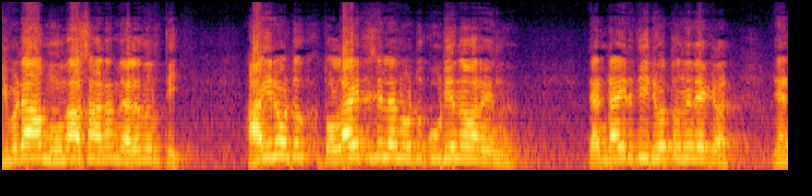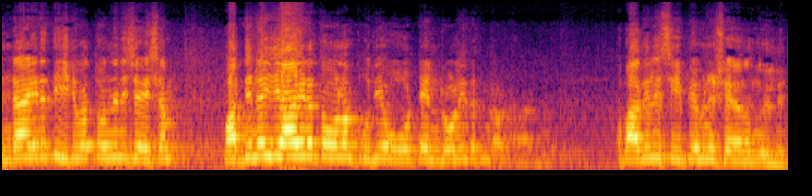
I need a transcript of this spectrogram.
ഇവിടെ ആ മൂന്നാം സ്ഥാനം നിലനിർത്തി. ആയിരം തൊള്ളായിരത്തി ചില നോട്ട് കൂടിയെന്ന് പറയുന്നത്. രണ്ടായിരത്തി ഇരുപത്തൊന്നിനേക്കാൾ രണ്ടായിരത്തി ഇരുപത്തൊന്നിന് ശേഷം പതിനയ്യായിരത്തോളം പുതിയ വോട്ട് എൻറോൾ ചെയ്തിട്ടുണ്ട് അവിടെ. അപ്പോൾ അതിൽ സി പി എമ്മിന് ഷെയർ ഒന്നുമില്ലേ?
